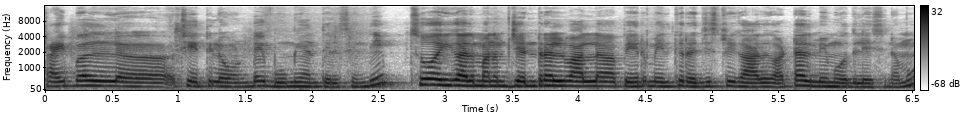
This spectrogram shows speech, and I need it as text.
ట్రైబల్ చేతిలో ఉండే భూమి అని తెలిసింది. సో ఇక అది మనం జనరల్ వాళ్ళ పేరు మీదకి రిజిస్ట్రీ కాదు కాబట్టి అది మేము వదిలేసినాము.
